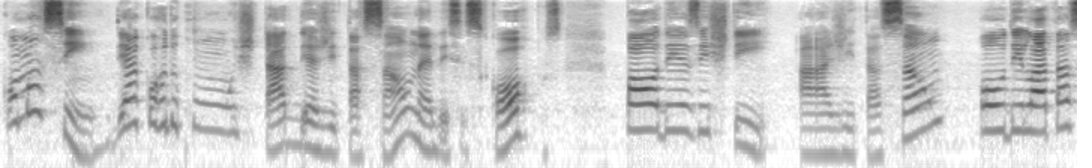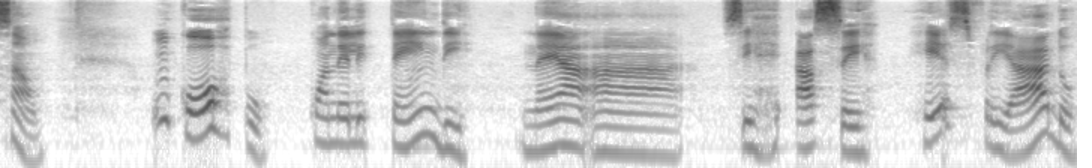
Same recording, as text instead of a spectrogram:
Como assim? De acordo com o estado de agitação né, desses corpos, pode existir a agitação ou dilatação. Um corpo, quando ele tende né, a, se, a ser resfriado,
